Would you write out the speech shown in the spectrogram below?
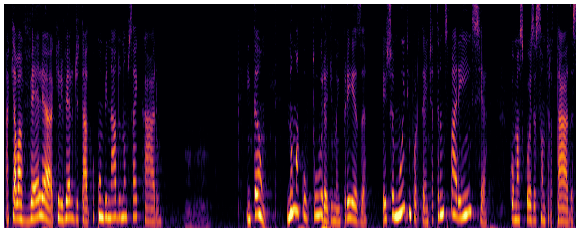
aquela velha, aquele velho ditado, o combinado não sai caro. Então, numa cultura de uma empresa, isso é muito importante. A transparência, como as coisas são tratadas,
